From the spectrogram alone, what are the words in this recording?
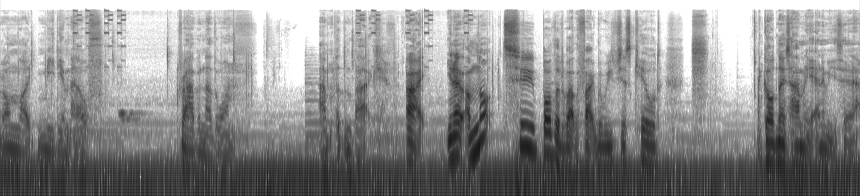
We're on like medium health. Grab another one. And put them back. Alright. You know, I'm not too bothered about the fact that we've just killed God knows how many enemies here.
